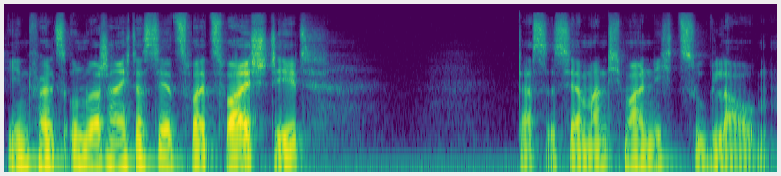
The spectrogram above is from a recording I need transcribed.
Jedenfalls unwahrscheinlich, dass der 2-2 steht. Das ist ja manchmal nicht zu glauben.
